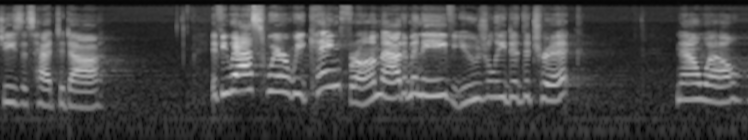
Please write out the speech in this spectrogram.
Jesus had to die. If you asked where we came from, Adam and Eve usually did the trick. Now, well,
